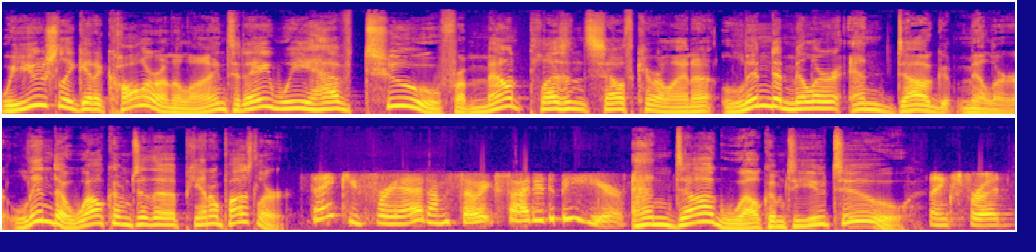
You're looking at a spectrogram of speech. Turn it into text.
We usually get a caller on the line. Today, we have two from Mount Pleasant, South Carolina Lynda Miller and Doug Miller. Lynda, welcome to the Piano Puzzler. Thank you, Fred. I'm so excited to be here. And Doug, welcome to you too. Thanks, Fred.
